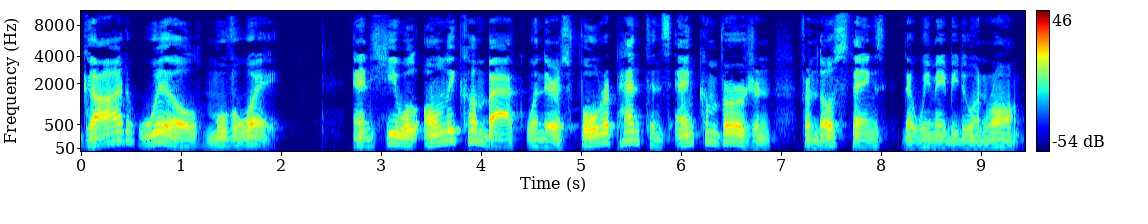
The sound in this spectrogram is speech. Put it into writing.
God will move away. And he will only come back when there is full repentance and conversion from those things that we may be doing wrong.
